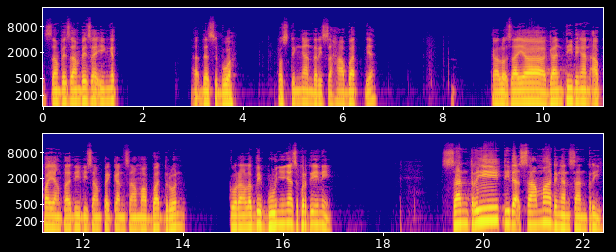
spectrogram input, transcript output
Sampai-sampai saya ingat ada sebuah postingan dari sahabat ya. Kalau saya ganti dengan apa yang tadi disampaikan sama Badrun, kurang lebih bunyinya seperti ini. Santri tidak sama dengan santri.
